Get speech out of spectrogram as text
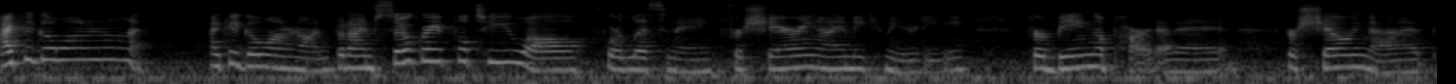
I could go on and on. I could go on and on, but I'm so grateful to you all for listening, for sharing IME community, for being a part of it, for showing up.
